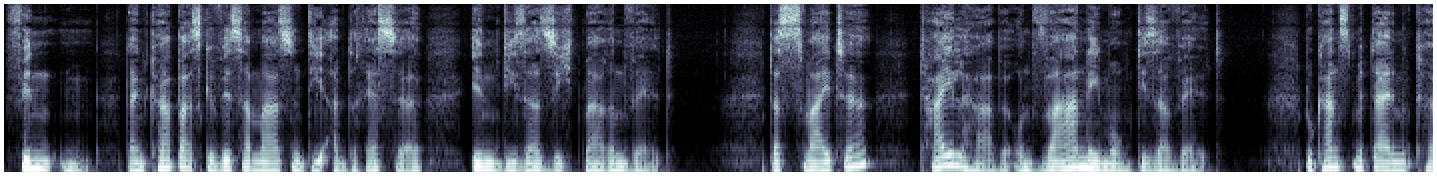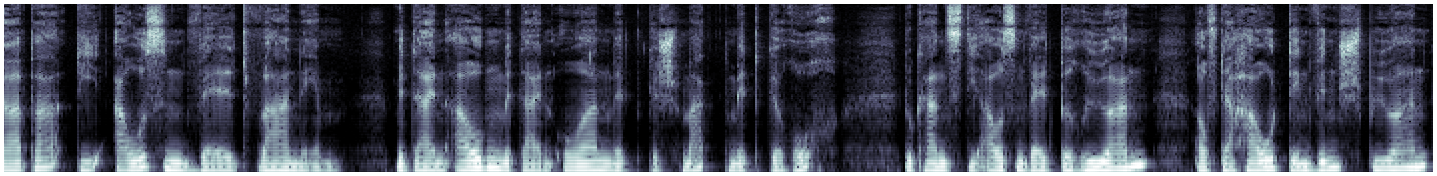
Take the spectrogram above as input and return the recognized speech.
finden. Dein Körper ist gewissermaßen die Adresse in dieser sichtbaren Welt. Das zweite, Teilhabe und Wahrnehmung dieser Welt. Du kannst mit deinem Körper die Außenwelt wahrnehmen. Mit deinen Augen, mit deinen Ohren, mit Geschmack, mit Geruch. Du kannst die Außenwelt berühren, auf der Haut den Wind spüren,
